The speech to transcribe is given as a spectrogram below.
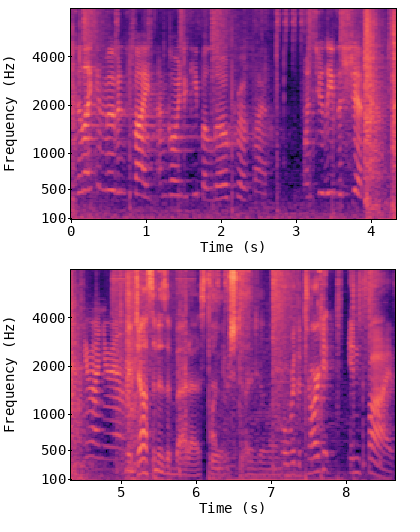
Until I can move and fight, I'm going to keep a low profile. Once you leave the ship, you're on your I own. mean, Johnson is a badass too. Understood. Over the target in five.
